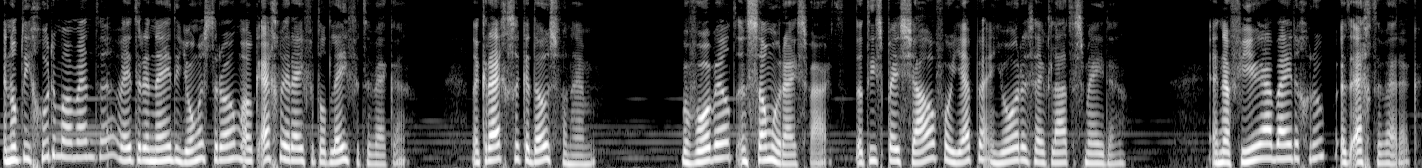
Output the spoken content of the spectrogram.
En op die goede momenten weet René de jongensdroom ook echt weer even tot leven te wekken. Dan krijgen ze cadeaus van hem. Bijvoorbeeld een samurai-zwaard, dat hij speciaal voor Jeppe en Joris heeft laten smeden. En na vier jaar bij de groep het echte werk.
